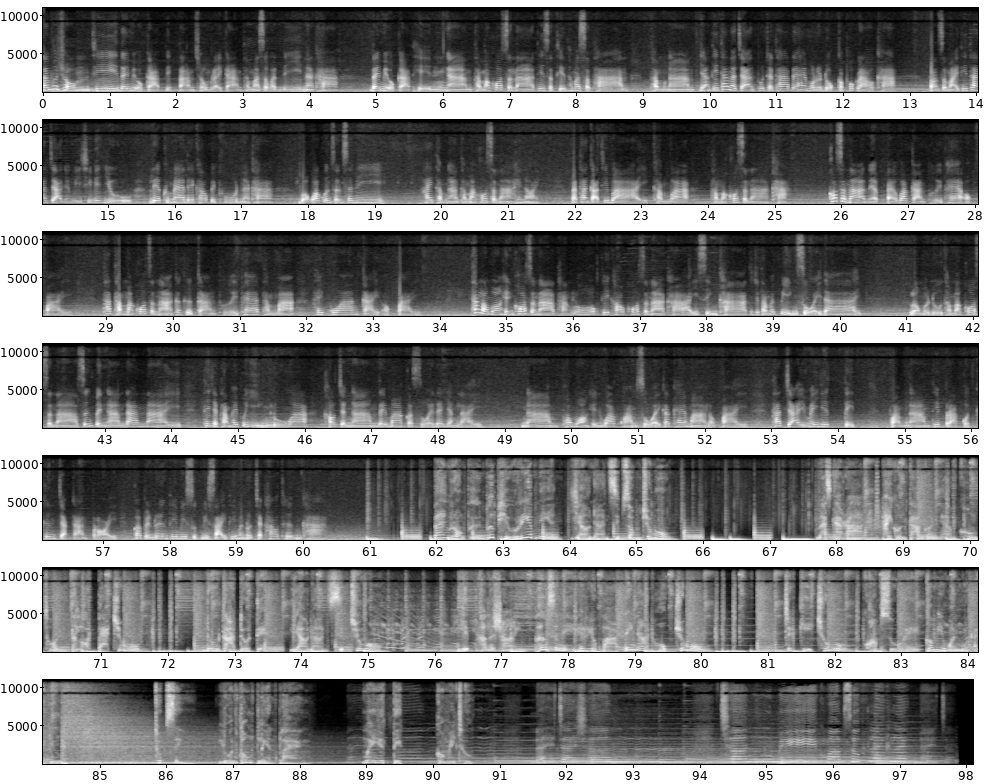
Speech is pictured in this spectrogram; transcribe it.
ท่านผู้ชมที่ได้มีโอกาสติดตามชมรายการธรรมสวัสดีนะคะ ได้มีโอกาสเห็นงานธรรมโฆษณาที่เสถียรธรรมสถานทำงาน อย่างที่ท่านอาจารย์พุทธทาสได้ให้มรดกกับพวกเราค่ะ ตอนสมัยที่ท่านอาจารย์ยังมีชีวิตอยู่ เรียกคุณแม่ได้เข้าไปพูดนะคะ บอกว่าคุณสันสนีให้ทำงานธรรมโฆษณาให้หน่อย และท่านก็อธิบายคำว่าธรรมโฆษณาค่ะ โฆษณาเนี่ยแปลว่าการเผยแพร่ออกไป ถ้าธรรมโฆษณาก็คือการเผยแพร่ธรรมะให้กว้างไกลออกไป ถ้าเรามองเห็นโฆษณาทางโลกที่เขาโฆษณาขายสินค้าที่จะทำให้ผู้หญิงสวยได้ลองมาดูธรรมโฆษณาซึ่งเป็นงานด้านในที่จะทำให้ผู้หญิงรู้ว่าเขาจะงามได้มากกว่าสวยได้อย่างไร งามเพราะมองเห็นว่าความสวยก็แค่มาแล้วไป ถ้าใจไม่ยึดติด ความงามที่ปรากฏขึ้นจากการปล่อย ก็เป็นเรื่องที่ไม่สุดวิสัยที่มนุษย์จะเข้าถึงค่ะ แป้งรองพื้นเพื่อผิวเรียบเนียน ยาวนาน 12 ชั่วโมง มาสคาร่าให้ขนตางอนงามคงทนตลอด 8 ชั่วโมง ดวงตาโดดเด่น ยาวนาน 10 ชั่วโมง ลิปคัลเลอร์ชายเพิ่มเสน่ห์ให้เรียวปากได้นาน 6 ชั่วโมง จะกี่ชั่วโมง ความสวยก็มีวันหมดอายุ ทุกสิ่งล้วนต้องเปลี่ยนแปลง ไม่ยึดติดก็ไม่ทุกในใจฉัน ฉันมี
